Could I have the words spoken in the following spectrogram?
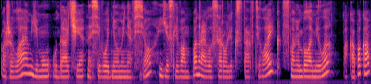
Пожелаем ему удачи. На сегодня у меня все. Если вам понравился ролик, ставьте лайк. С вами была Мила. Пока-пока.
